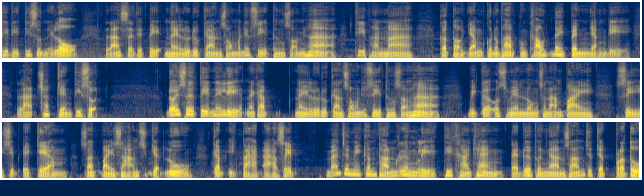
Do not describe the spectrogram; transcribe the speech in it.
ที่ดีที่สุดในโลก และสถิติในฤดูกาล 2024 ถึง 2025 ที่ผ่านมาก็ตอกย้ำคุณภาพของเขาได้เป็นอย่างดี และชัดเจนที่สุด โดยสถิติในลีกนะครับในฤดูกาล 2024 ถึง 25 วิกเตอร์โอซิเมนลงสนามไป 41 เกม ซัดไป 37 ลูก กับอีก 8 อาซิสต์แม้จะมีคำถามเรื่องลีกที่ค้าแข่งแต่ด้วยผลงาน 37 ประตู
